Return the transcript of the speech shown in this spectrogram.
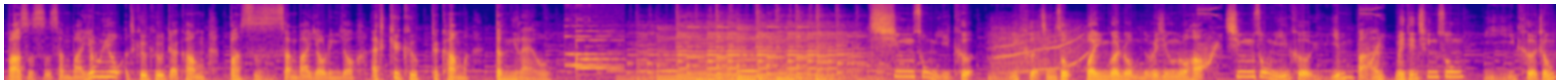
八四四三八幺零幺 at qq 点 com，八四四三八幺零幺 at qq 点 com。等你来哦！轻松一刻，一刻轻松，欢迎关注我们的微信公众号“轻松一刻语音版”，每天轻松一刻钟。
